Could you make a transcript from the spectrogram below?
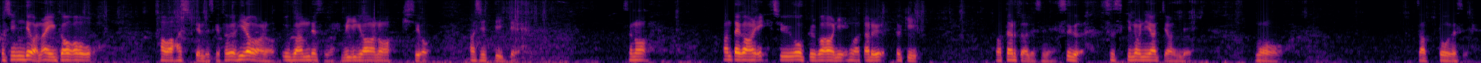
都心ではない側を川走ってるんですけど、豊平川の右岸ですね。右側の岸を走っていて、その反対側に、中央区側に渡るとき、渡るとはですね、すぐすすきのになっちゃうんで、もう、雑踏ですね。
